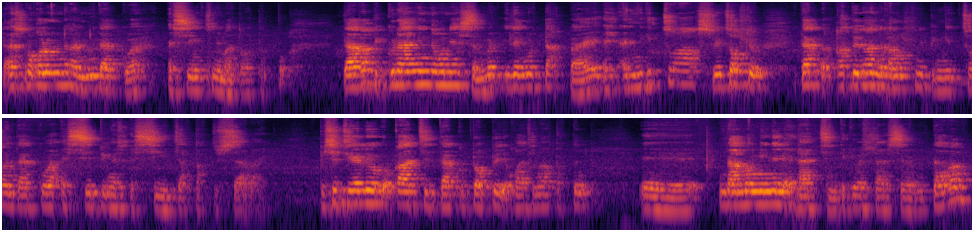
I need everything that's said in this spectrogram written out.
таас оқалууннеранни тааккуа ассигитсиматортарпу таава пиккунаангиннеруниассаммат илагуттарпай анникитсуаарсуи сорлу таак қартунаанне қанерлни пингитсуан тааккуа ассиппингас ассигитсартартуссаавай писутигалу оқаатсит таакку торпи оқаатинаартартун э наамангиннами атаатсин такиваллаассагам таава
